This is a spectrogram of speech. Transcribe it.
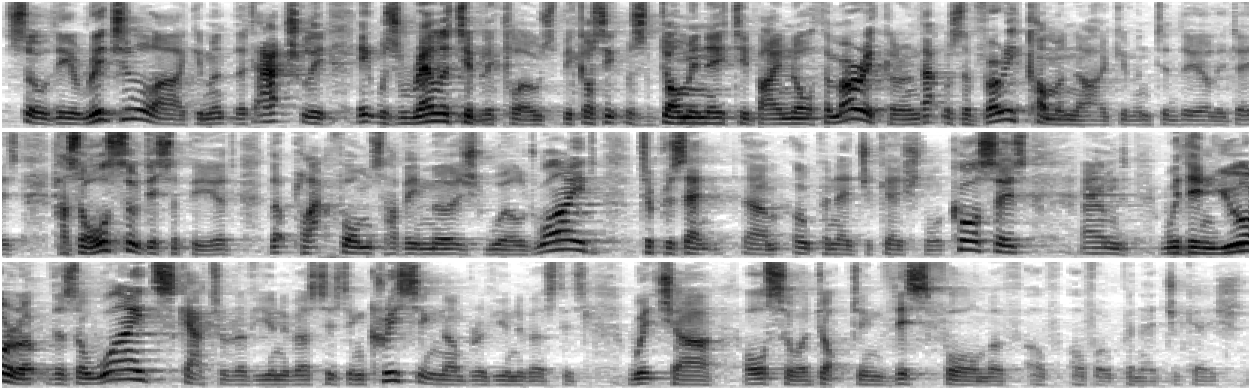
so the original argument that actually it was relatively closed because it was dominated by North America, and that was a very common argument in the early days, has also disappeared, that platforms have emerged worldwide to present um, open educational courses, And within Europe, there's a wide scatter of universities, increasing number of universities, which are also adopting this form of, of, of open education.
